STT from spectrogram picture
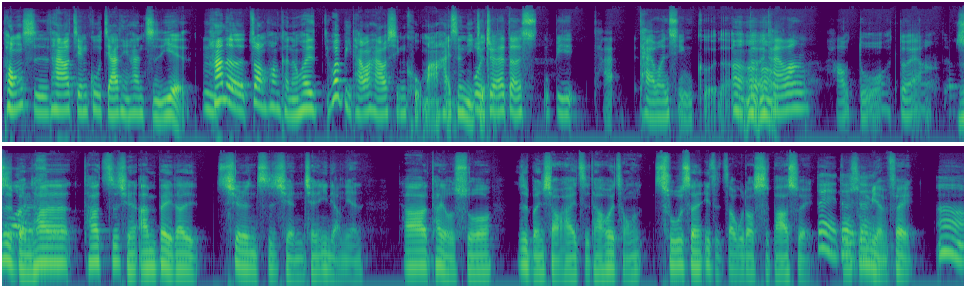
同时她要兼顾家庭和职业，嗯她的状况可能会会比台湾还要辛苦吗？还是你我觉得？觉得是比台台湾辛苦的。对，嗯嗯嗯台湾好多。对啊，日本他他之前安倍在卸任之前前一两年，他他有说日本小孩子他会从出生一直照顾到十八岁，读书对读书，免费，嗯，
